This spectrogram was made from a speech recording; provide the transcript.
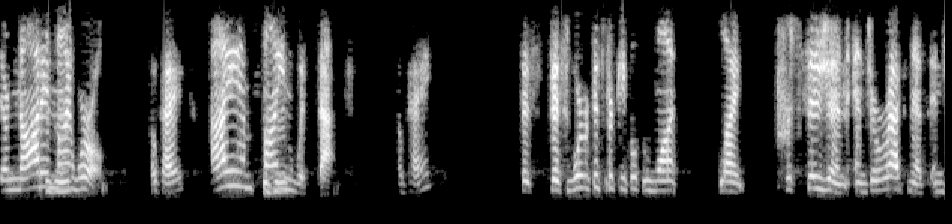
They're not in Mhm. my world. Okay, I am fine with that. Okay, this this work is for people who want like precision and directness and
